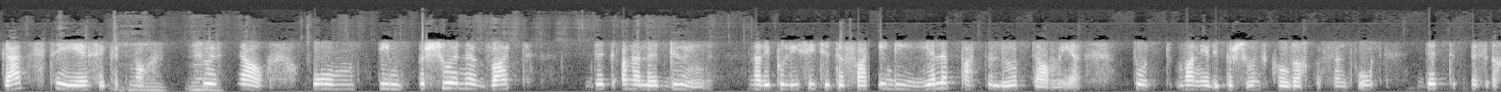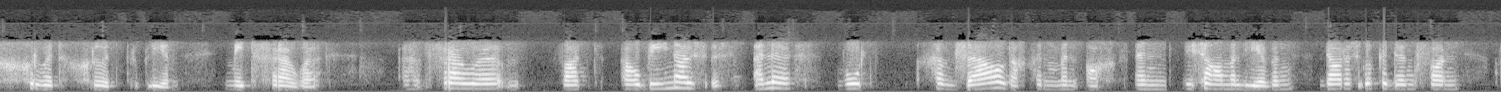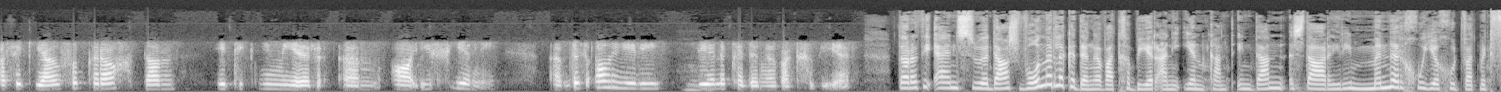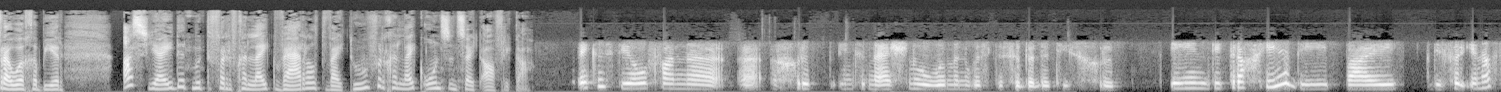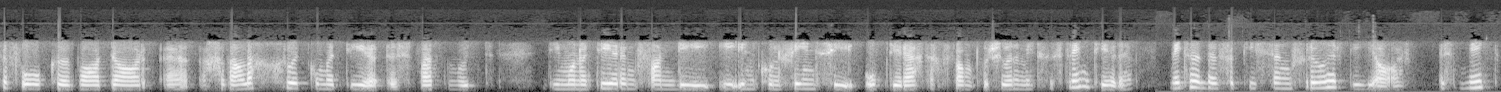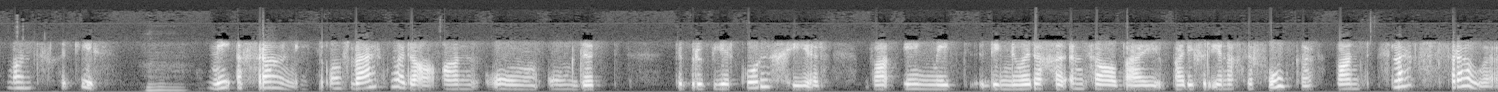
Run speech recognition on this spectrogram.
guts te hê, as ek dit nog mm, mm. so stel, om die persone wat dit aan hulle doen na die polisie toe te vat en die hele pad te loop daarmee tot wanneer die persoon skuldig bevind word. Dit is 'n groot groot probleem met vroue. Uh, vroue wat albinos is. Hulle word geweldig geminag in die samelewing. Daar is ook 'n ding van as ek jou verkrag, dan het ek nie meer ehm um, HIV nie. Um, dis al hierdie lelike dinge wat gebeur. Dorothy Ann so daar's wonderlike dinge wat gebeur aan die een kant en dan is daar hierdie minder goeie goed wat met vroue gebeur. As jy dit moet vergelyk wêreldwyd, hoe vergelyk ons in Suid-Afrika? Ek is deel van 'n uh, 'n uh, groep International Women with Disabilities groep. En die tragedie by die Verenigde Volke waar daar 'n uh, geweldige groot komitee is wat moet die monitering van die UN-konvensie op die regte van persone met gestremthede met hulle verkiesing vroeër die jaar is net mans gekies. Hmm nie 'n vrou nie. Ons werk nou daaraan om om dit te probeer korrigeer wat en met die nodige insaal by by die Verenigde Volke want slegs vroue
